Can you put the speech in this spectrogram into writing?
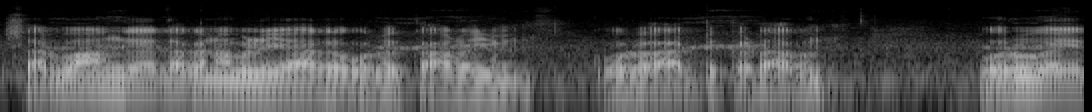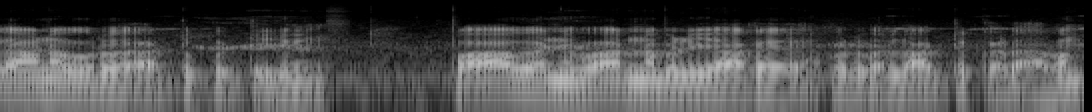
சர்வாங்க தகன பலியாக ஒரு காளையும் ஒரு ஆட்டுக்கடாவும் ஒரு வயதான ஒரு ஆட்டுக்குட்டியும் பாவ நிவாரண பலியாக ஒரு வெள்ளாட்டுக்கடாவும்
